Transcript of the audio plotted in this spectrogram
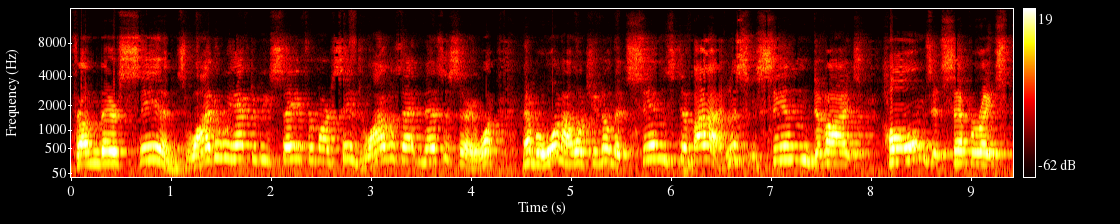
from their sins. Why do we have to be saved from our sins? Why was that necessary? What, number one, I want you to know that sins divide. Listen, sin divides homes, it separates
